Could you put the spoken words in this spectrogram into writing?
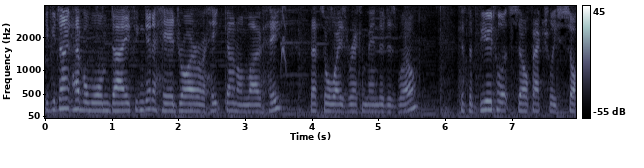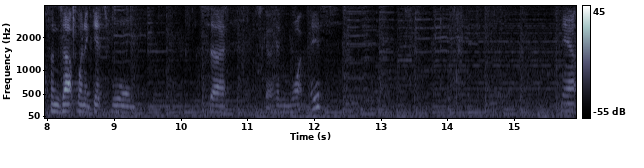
If you don't have a warm day, if you can get a hairdryer or a heat gun on low heat, that's always recommended as well because the butyl itself actually softens up when it gets warm. So just go ahead and wipe this. Now,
